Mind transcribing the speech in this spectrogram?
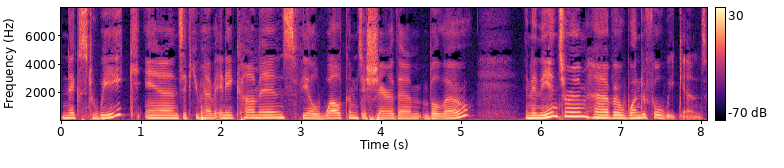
next week. And if you have any comments, feel welcome to share them below. And in the interim, have a wonderful weekend.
